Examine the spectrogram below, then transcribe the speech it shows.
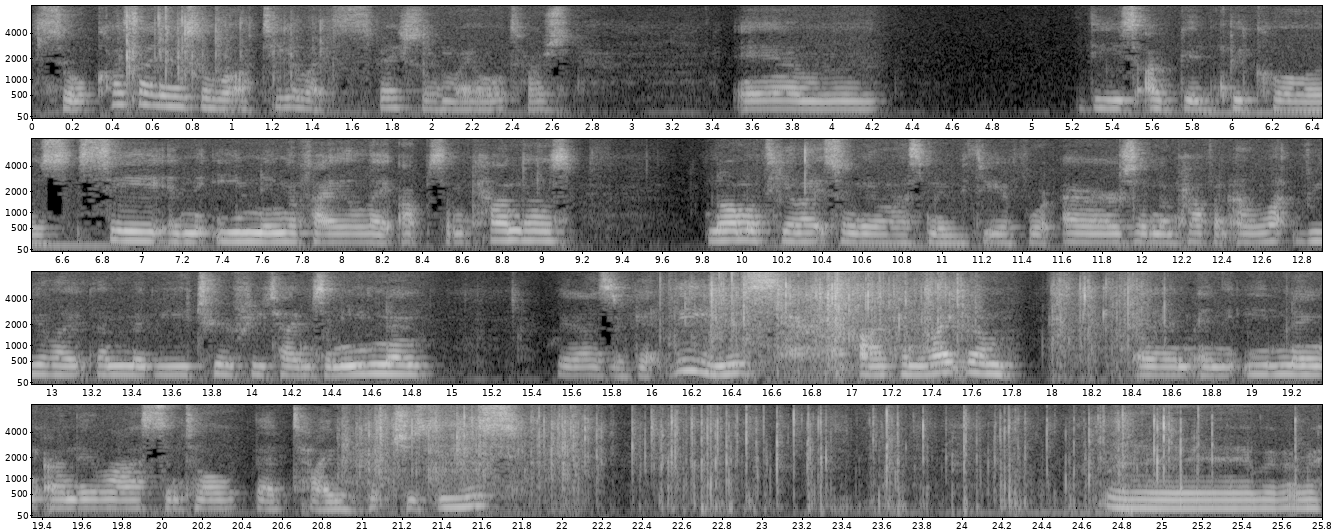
So because I use a lot of tea lights, especially on my altars, um, these are good because say in the evening if I light up some candles, normal tea lights only last maybe 3 or 4 hours and I'm having to relight them maybe 2 or 3 times an evening. Whereas I get these, I can light them um, in the evening and they last until bedtime, which is these. Uh, where are we?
